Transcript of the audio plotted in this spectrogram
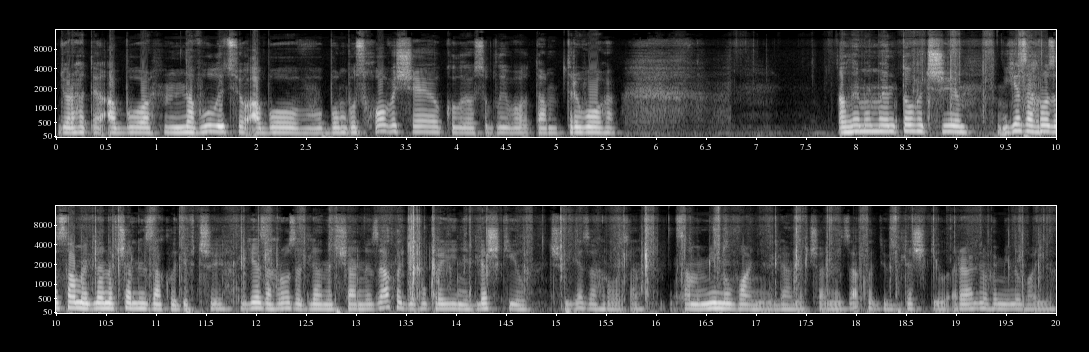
дергати або на вулицю, або в бомбосховище, коли особливо там тривога. Але момент того, чи є загроза саме для навчальних закладів, чи є загроза для навчальних закладів в Україні, для шкіл, чи є загроза саме мінування для навчальних закладів, для шкіл, реального мінування.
